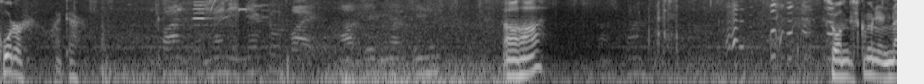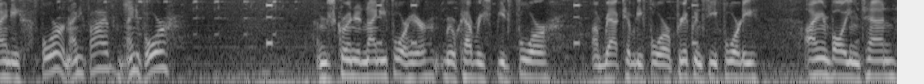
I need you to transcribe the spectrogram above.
Quarter, right there. Uh-huh. So I'm discriminating 94, 95, 94. I'm discriminating 94 here. Recovery speed 4, um, reactivity 4, frequency 40, iron volume 10.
